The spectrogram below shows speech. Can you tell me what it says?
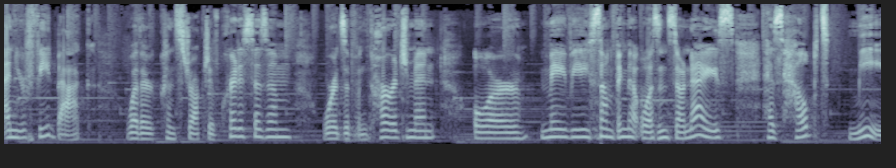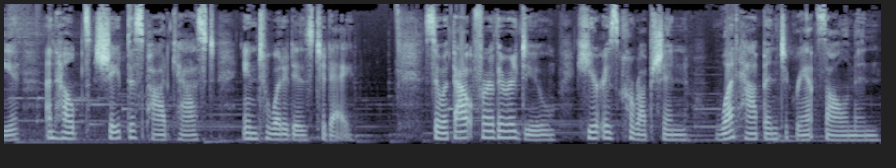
and your feedback whether constructive criticism, words of encouragement, or maybe something that wasn't so nice, has helped me and helped shape this podcast into what it is today. So without further ado, here is Corruption What Happened to Grant Solomon.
